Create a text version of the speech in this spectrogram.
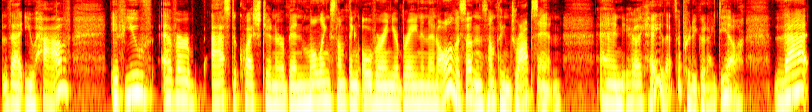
that you have, if you've ever asked a question or been mulling something over in your brain and then all of a sudden something drops in and you're like, hey, that's a pretty good idea, that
